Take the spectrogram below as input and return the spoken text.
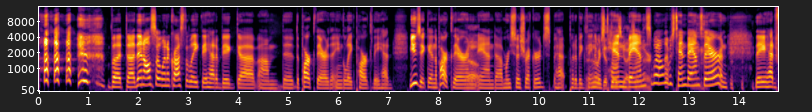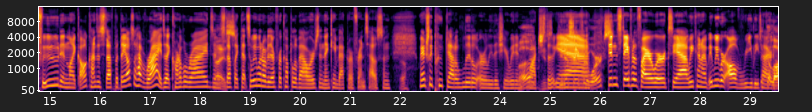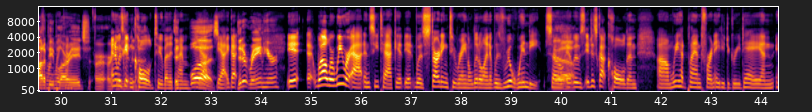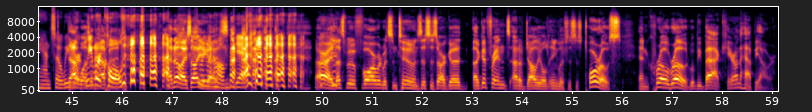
But uh, then also went across the lake. They had a big uh, um, the the park there, the Angle Lake Park. They had music in the park there, Wow. and, and uh, Maurice Fish Records had put a big thing. There was ten bands. there. Well, there was ten bands there, and they had food and like all kinds of stuff. But they also have rides, like carnival rides and Nice. stuff like that. So we went over there for a couple of hours, and then came back to our friend's house. And we actually pooped out a little early this year. We didn't watch the you yeah. didn't stay for the? Didn't stay for the fireworks. Yeah, we kind of we were all really tired. a lot of was a long people our weekend. Age are, are and it was getting into that. cold too by the time It was. Yeah, yeah, it got. Did it rain here? It uh, well, where we were at in SeaTac, it, it was starting to rain a little, and it was real windy. So Yeah. it was it just got cold, and um, we had planned for an eighty degree day, and and so we That were we were happening. cold. I know. I saw you we guys. went home. Yeah. All right, let's move forward with some tunes. This is our good uh, good friends out of Jolly Old English. This is Toros and Crow Road. We'll be back here on the Happy Hour.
